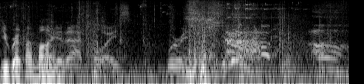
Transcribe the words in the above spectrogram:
You read my mind. Look at mind. that, boys. We're in.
